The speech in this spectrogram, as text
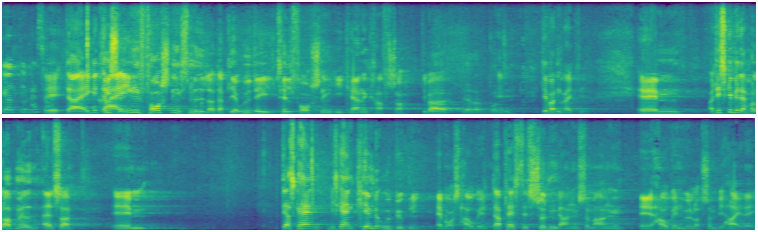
gjort, det er masser det, der, er ikke, der er ingen forskningsmidler, der bliver uddelt til forskning i kernekraft, så det var, det, er der, øh, det var den rigtige. Øhm, og det skal vi da holde op med. Altså, øhm, der skal have en, vi skal have en kæmpe udbygning af vores havvind. Der er plads til 17 gange så mange øh, havvindmøller, som vi har i dag.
